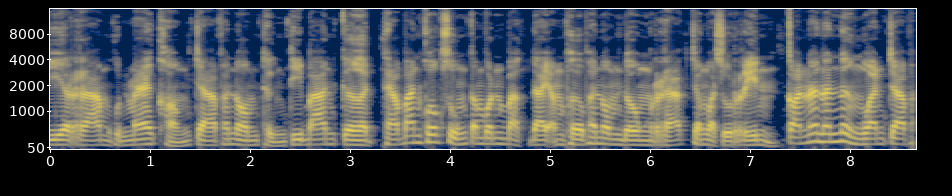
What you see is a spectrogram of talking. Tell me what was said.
ยีรามคุณแม่ของจาพนมถึงที่บ้านเกิด แถวบ้านโคกสูงตำบลบักใดอำเภอพนมดงรักจังหวัดสุรินทร์ก่อนหน้านั้นหนึ่งวันจาพ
